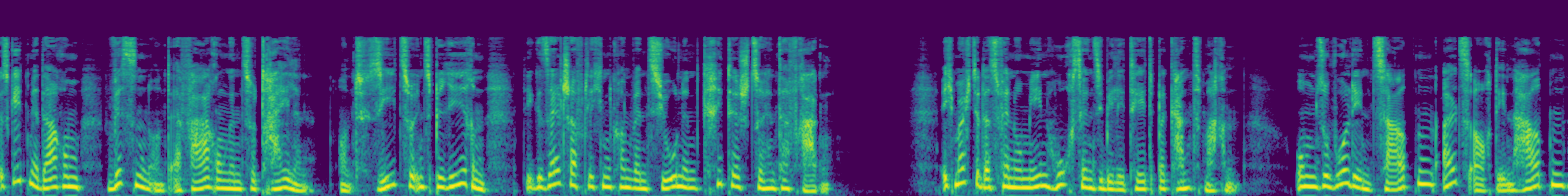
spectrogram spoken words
Es geht mir darum, Wissen und Erfahrungen zu teilen und Sie zu inspirieren, die gesellschaftlichen Konventionen kritisch zu hinterfragen. Ich möchte das Phänomen Hochsensibilität bekannt machen, um sowohl den zarten als auch den harten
